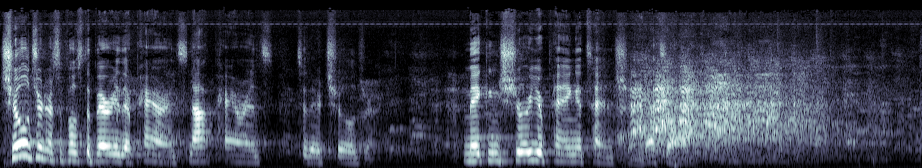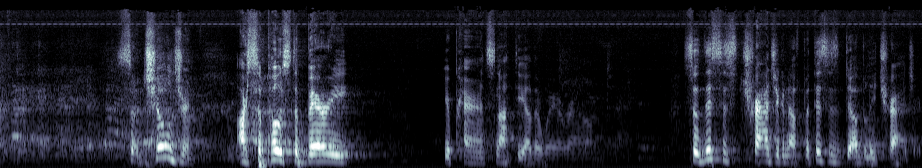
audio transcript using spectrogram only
Children are supposed to bury their parents, not parents to their children. Making sure you're paying attention. That's all. So, children are supposed to bury your parents, not the other way around. So, this is tragic enough, but this is doubly tragic.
